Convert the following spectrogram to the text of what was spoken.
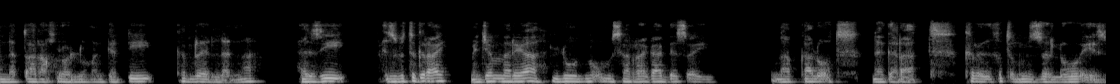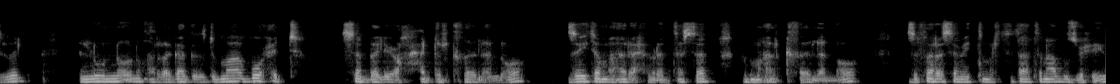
እነጣራኽረሉ መንገዲ ክንርኢ ኣለና። ሐዚ ህዝቢ ትግራይ መጀመርያ ህልውንኡ ምስ ኣረጋገፀ እዩ ናብ ካልኦት ነገራት ክርኢ ክጥምት ዘለዎ እየ ዝብል። ህልውንኡ ንኸረጋግፅ ድማ ብውሕድ ሰብ በሊዑ ክሓድር ክኽእል ኣለዎ። ዘይተማህረ ሕብረተሰብ ክመሃር ክኽእል ኣለዎ። ዝፈረሰ ቤት ትምህርትታትና ብዙሕ እዩ።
